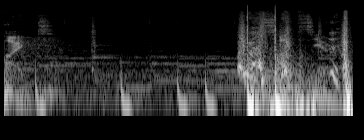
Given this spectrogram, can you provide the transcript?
Fight. Sub-Zero.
